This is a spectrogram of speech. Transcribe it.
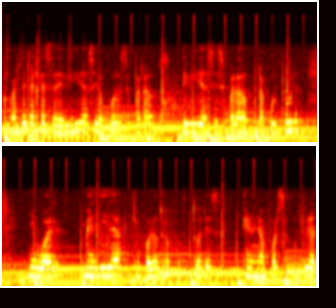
convertir las clases divididas y los pueblos separados, divididas y separados por la cultura, en igual medida que por otros factores en una fuerza cultural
